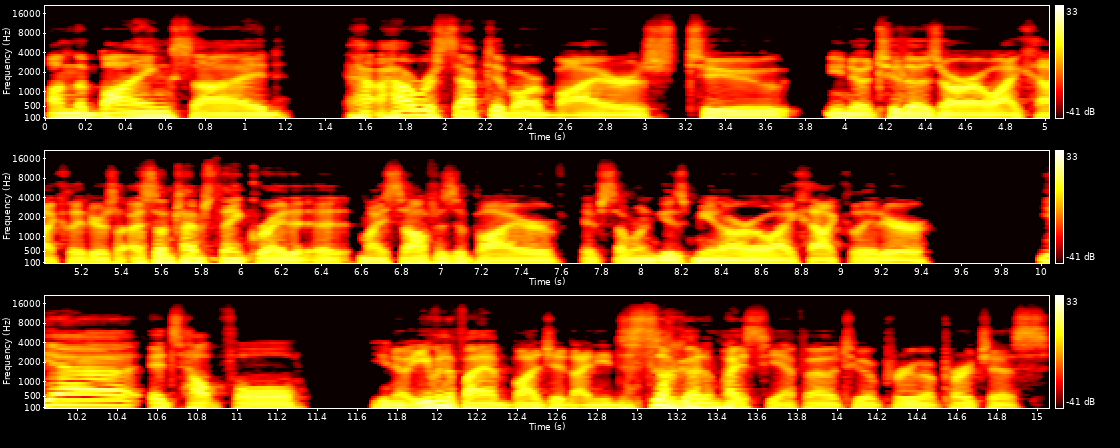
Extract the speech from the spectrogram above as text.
On the buying side, how, receptive are buyers to you know to those ROI calculators? I sometimes think, right, uh, myself as a buyer, if someone gives me an ROI calculator, yeah, it's helpful. You know, even if I have budget, I need to still go to my CFO to approve a purchase,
